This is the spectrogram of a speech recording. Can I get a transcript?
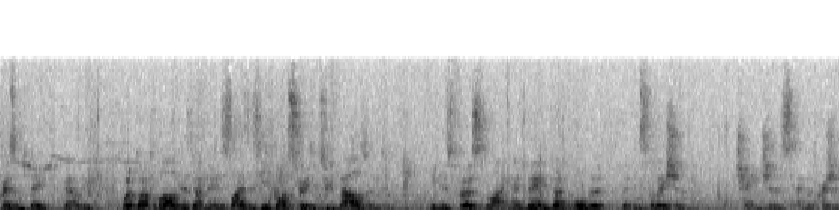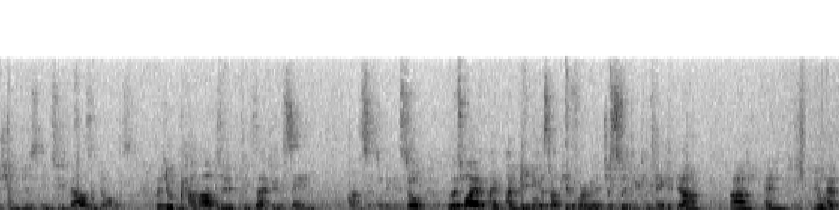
present day value. What Dr. Marlin has done in his slides is he's gone straight to 2000 in his first line and then done all the, the installation changes and the pressure changes in $2,000. But you'll come out to exactly the same So that's why I'm, I'm leaving this up here for a minute, just so you can take it down, um, and you'll have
